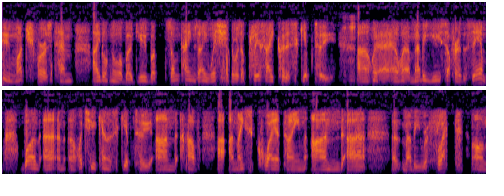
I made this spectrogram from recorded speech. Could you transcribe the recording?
too much for us, Tim, I don't know about you, but sometimes I wish there was a place I could escape to. Mm-hmm. Uh, where, uh, where maybe you suffer the same, but uh, uh, which you can escape to and have a, a nice quiet time and uh, uh, maybe reflect on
